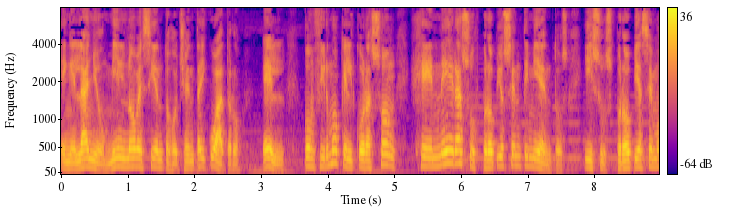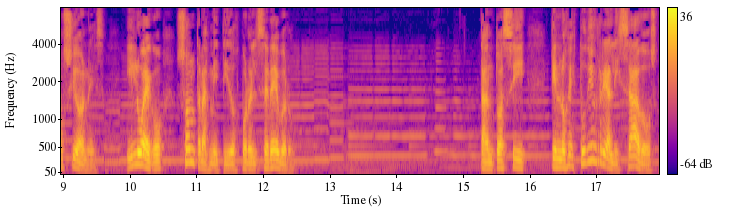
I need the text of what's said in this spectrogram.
en el año 1984, él confirmó que el corazón genera sus propios sentimientos y sus propias emociones, y luego son transmitidos por el cerebro. Tanto así que en los estudios realizados,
